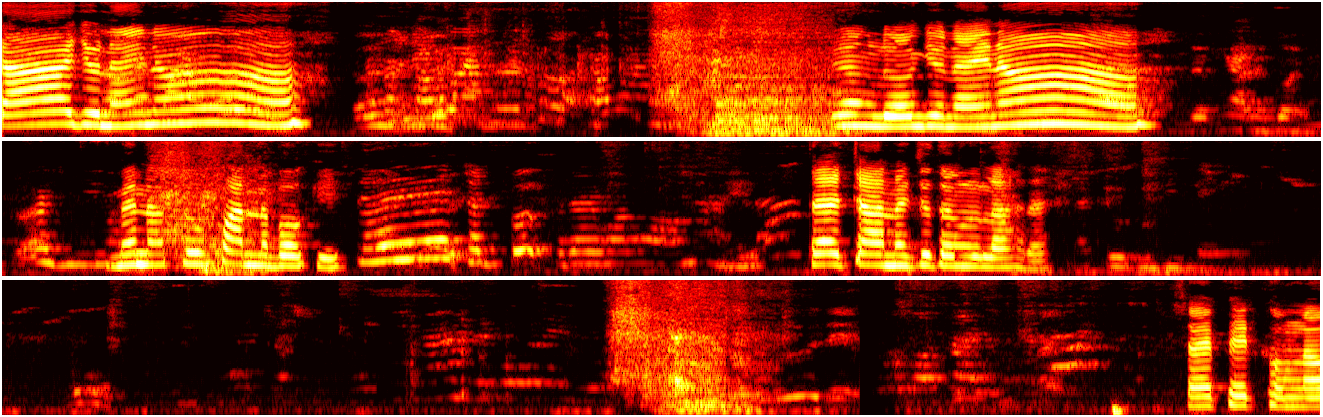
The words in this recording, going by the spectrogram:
จ้าอยู่ไหนเนาะเอื้องหลวงอยู่ไหนเนาะแม่นเอาตู้ฟันนะบอกกี่แต่อาจารย์น่ะจะต้องรู้ละได้สายเพชรของเรา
